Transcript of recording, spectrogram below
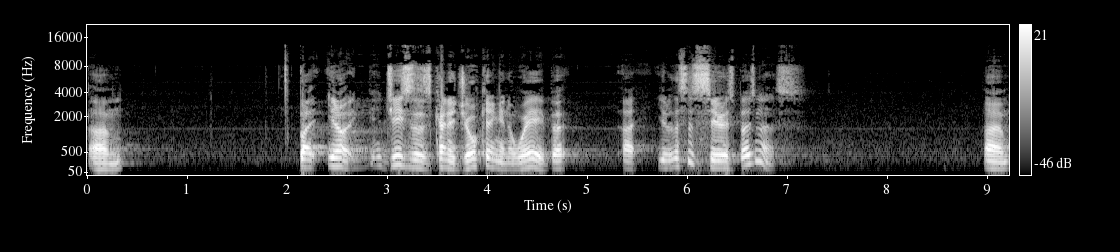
Um, but you know, Jesus is kind of joking in a way, but uh, you know, this is serious business. Um,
